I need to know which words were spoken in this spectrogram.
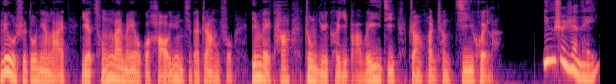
六十多年来也从来没有过好运气的丈夫，因为他终于可以把危机转换成机会了。英顺认为。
